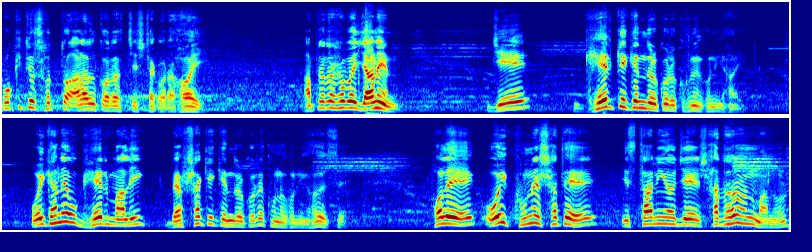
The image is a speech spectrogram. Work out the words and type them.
প্রকৃত সত্য আড়াল করার চেষ্টা করা হয়। আপনারা সবাই জানেন যে ঘেরকে কেন্দ্র করে খুনোখুনি হয়। ওইখানেও ঘের মালিক ব্যবসাকে কেন্দ্র করে খুনোখুনি হয়েছে। ফলে ওই খুনের সাথে স্থানীয় যে সাধারণ মানুষ,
